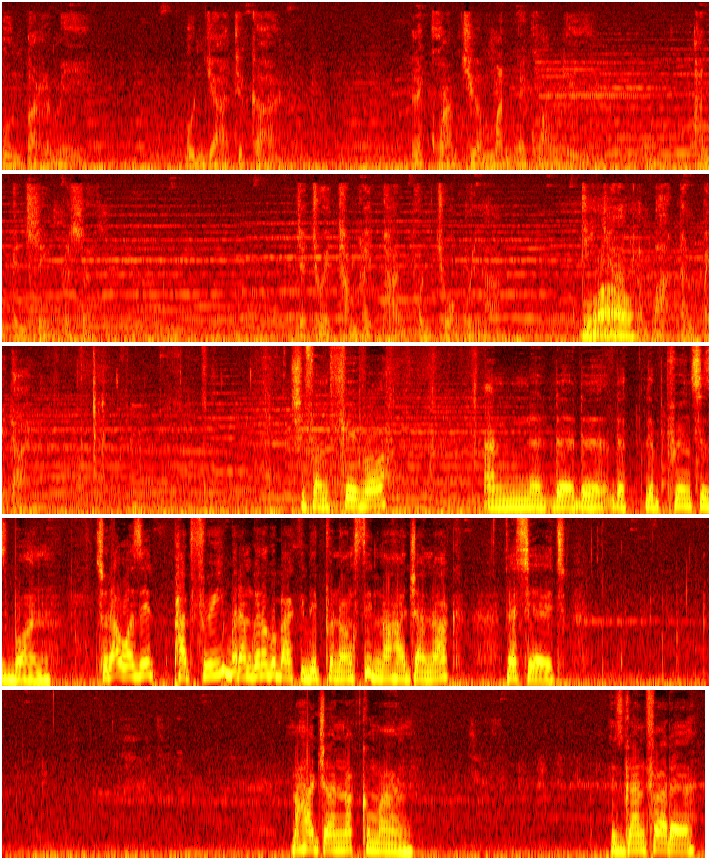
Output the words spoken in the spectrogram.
บุญบารมี บุญญาธิการ และความเชื่อมั่นในความดี อันเป็นสิ่งประเสริฐจะช่วยทำให้ผ่านพ้นช่วงเวลา ที่ ว้าว ยากลำบากนั้นไปได้ She found favor, and the the the the, the prince is born. So that was it, part three. But I'm gonna go back. They pronounced it Mahajanak. Let's hear it. Mahajanakuman. His grandfather.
